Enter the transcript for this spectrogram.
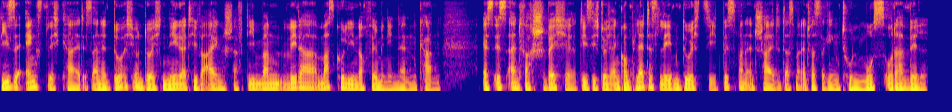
Diese Ängstlichkeit ist eine durch und durch negative Eigenschaft, die man weder maskulin noch feminin nennen kann. Es ist einfach Schwäche, die sich durch ein komplettes Leben durchzieht, bis man entscheidet, dass man etwas dagegen tun muss oder will.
